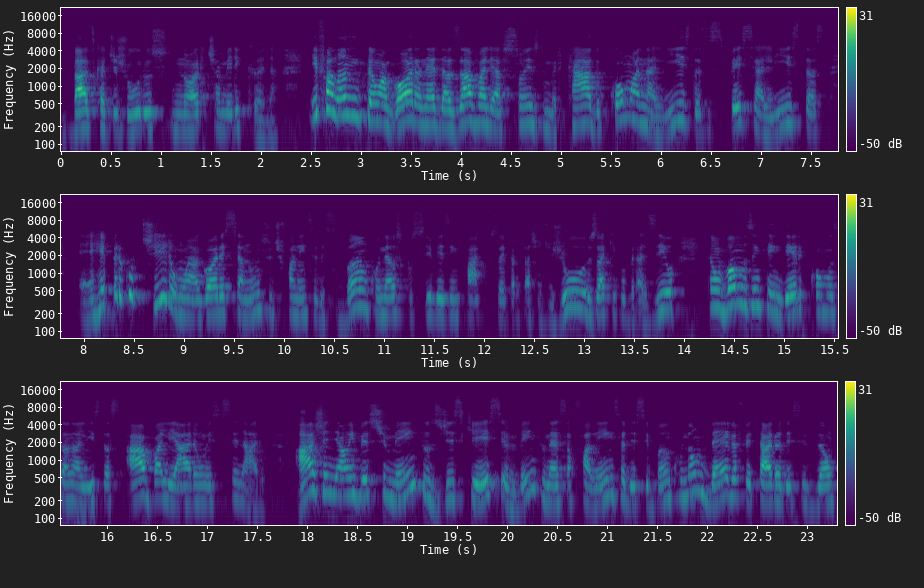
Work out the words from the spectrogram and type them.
básica de juros norte-americana. E falando então agora né, das avaliações do mercado, como analistas, especialistas é, repercutiram agora esse anúncio de falência desse banco, né, os possíveis impactos para a taxa de juros aqui para o Brasil. Então vamos entender como os analistas avaliaram esse cenário. A Genial Investimentos diz que esse evento, né, falência desse banco, não deve afetar a decisão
